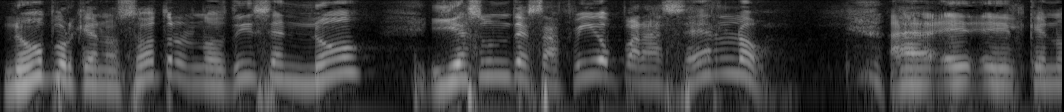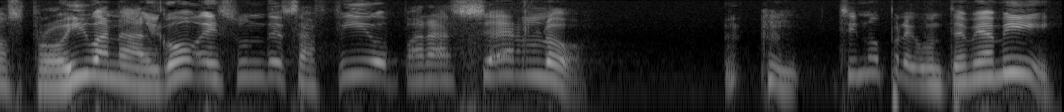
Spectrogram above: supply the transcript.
No, porque a nosotros nos dicen no y es un desafío para hacerlo. El, que nos prohíban algo es un desafío para hacerlo. Si no, pregúnteme a mí.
